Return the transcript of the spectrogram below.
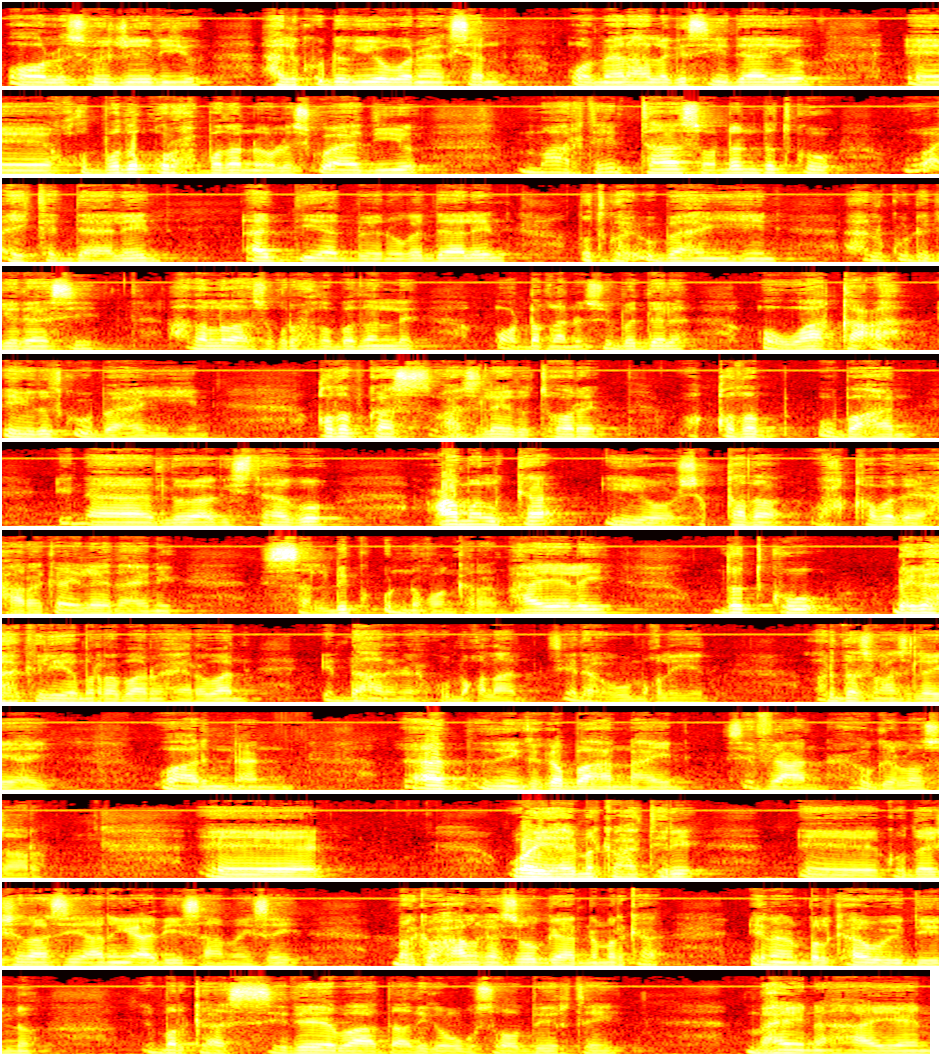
oo la soo jeediyo hal ku dhegiyo wanaagsan oo meelaha laga sii daayo khudbado qurux badan oo la isku aadiyo. Maaragtay intaas oo dhan dadku ay ka daaleen aad iyo aad baynu uga daaleen dadku waxay u baahan yihiin hal ku dhegyadaasi hadalladaasi quruxda badan leh oo dhaqan isu bedela oo waaqac ah ayay dadku u baahan yihiin. Qodobkaas waxaan is leeyahay doctore waa qodob u baahan in aada loo ag istaago camalka iyo shaqada waxqabada ee xaraka ay leedahayna saldhig u noqon karaa maxaa yeelay dadku dhagaha keliya ma rabaan waxay rabaan indhahan inay wax ku maqlaan si indhaha ugu maqlayeen. Arrintaas waxaan is leeyahay waa arrin aan aada idinkaga baahan nahay in si fiican xoogga loo saaro. Waayahay marka waxaa tiri kudayashadaasi aniga aada ii saameysay marka waxaan halkaas soo gaarnay marka inaan bal kaa weydiino markaas sidee baad adiga ugu soo biirtay? Maxayna ahaayeen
